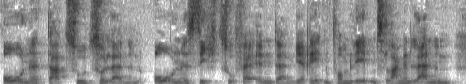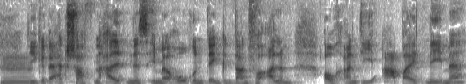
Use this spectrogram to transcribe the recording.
ohne dazu zu lernen, ohne sich zu verändern. Wir reden vom lebenslangen Lernen. Mhm. Die Gewerkschaften halten es immer hoch und denken dann vor allem auch an die Arbeitnehmer.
